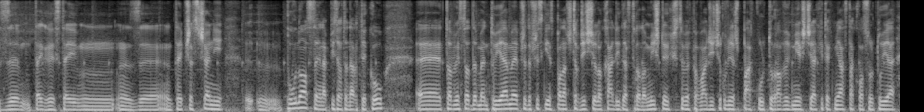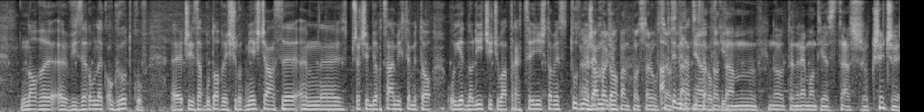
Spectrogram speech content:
z, tej, z, tej, mm, z tej przestrzeni y, y, północnej napisał ten artykuł. E, To więc to dementujemy. Przede wszystkim jest ponad 40 lokali gastronomicznych. Chcemy wprowadzić również park kulturowy w mieście. Architekt miasta konsultuje nowy e, wizerunek ogródków, e, czyli zabudowy śródmieścia z, z przedsiębiorcami. Chcemy to ujednolicić, uatrakcyjnić. To więc tu zmierzamy chodził do pan po Starówce aktywizacji ostatnio, to Starówki. tam no, ten remont jest aż krzyczy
